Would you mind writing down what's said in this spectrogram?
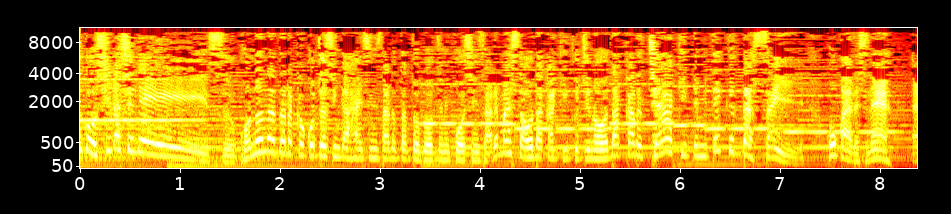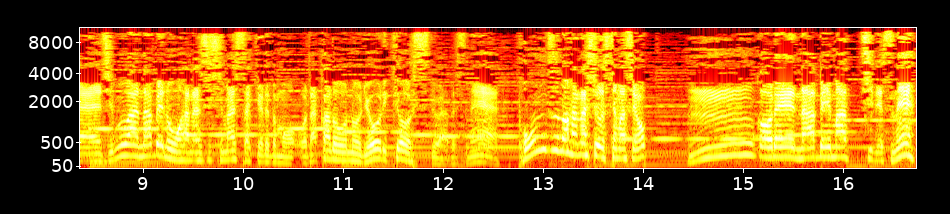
す。ぐお知らせです。このなだらかご助身が配信されたと同時に更新されました小高菊池の小高カルチャー聞いてみてください。今回はですね、えー自分は鍋のお話ししましたけれども、小高郎の料理教室ではですね、ポン酢の話をしてますよ。うーん、これ鍋マッチですね。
